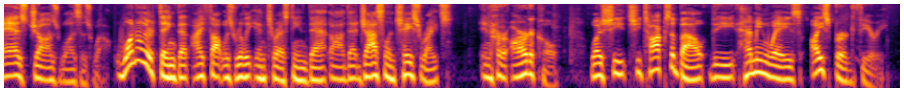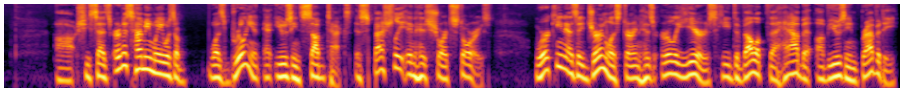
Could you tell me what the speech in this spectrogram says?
as Jaws was as well. One other thing that I thought was really interesting that uh, that Jocelyn Chase writes in her article was she she talks about the Hemingway's iceberg theory. Uh, she says Ernest Hemingway was a was brilliant at using subtext, especially in his short stories. Working as a journalist during his early years, he developed the habit of using brevity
